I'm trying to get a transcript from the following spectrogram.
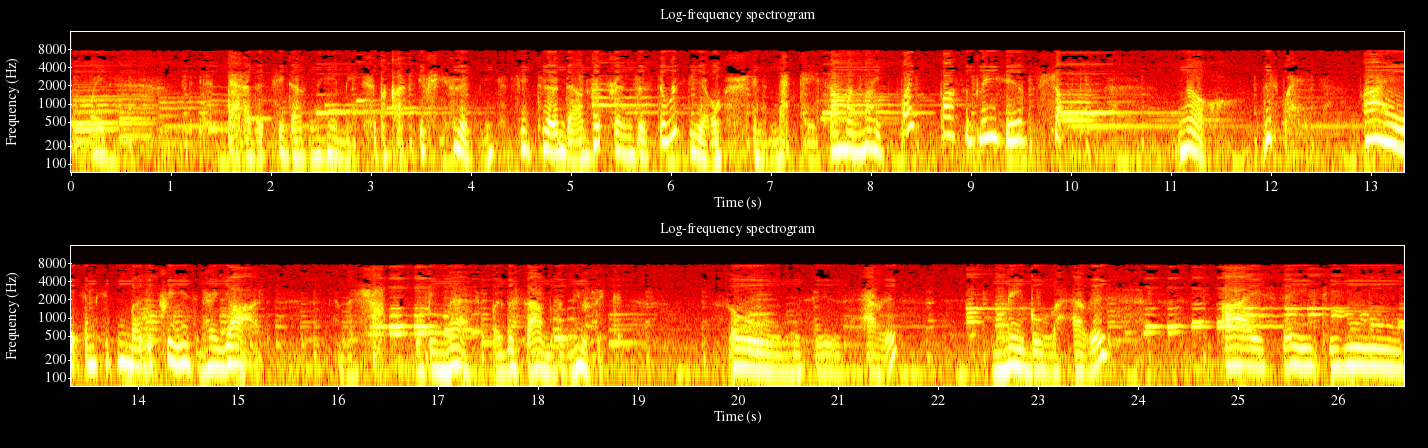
Wait. It's better that she doesn't hear me, because if she heard me, she'd turn down her transistor radio, and in that case, someone might, might possibly hear the shot. No, this way. I am hidden by the trees in her yard, and the shot will be masked by the sound of the music. So, Mrs. Harris, Mabel Harris, I say to you,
